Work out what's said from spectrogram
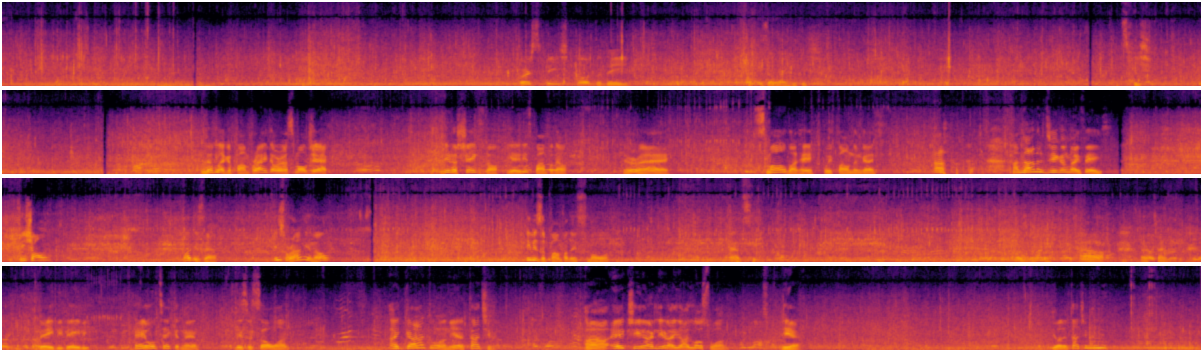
First fish of the day. It's a lady fish. Fish. Look like a pump, right? Or a small jack? No. Little shakes though. Yeah, it is pompano. You're right. Small, but hey, we found them, guys. Ah, another jig on my face. Fish on. What is that? He's running, though. If it's a pump, and it's smaller. Let's see. Oh, running. Ah, that's time. Baby, baby. Hey, we'll take it, man. At least we saw one. I got one, yeah, touch him. Uh, actually, earlier I, I lost one. Oh, you lost one. Yeah. You want to touch him, Lulu?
